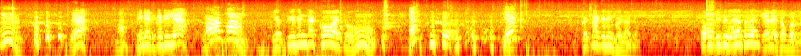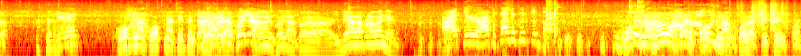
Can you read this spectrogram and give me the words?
હમ. ભીંડાની કઢી લે. એક ટિફિન તક ખોવાય તો હું? કેટલા ટિફિન ખોલ્યા છે? તમે ટિફિન લાવ્યા તમે? એને ખબર ના. કોકના કોકના ટિફિન ખોલ્યા ત્રણ ખોલ્યા તો બે હોય ને. કોકના હું પણ કોકના ખોલે ટિફિન પણ.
